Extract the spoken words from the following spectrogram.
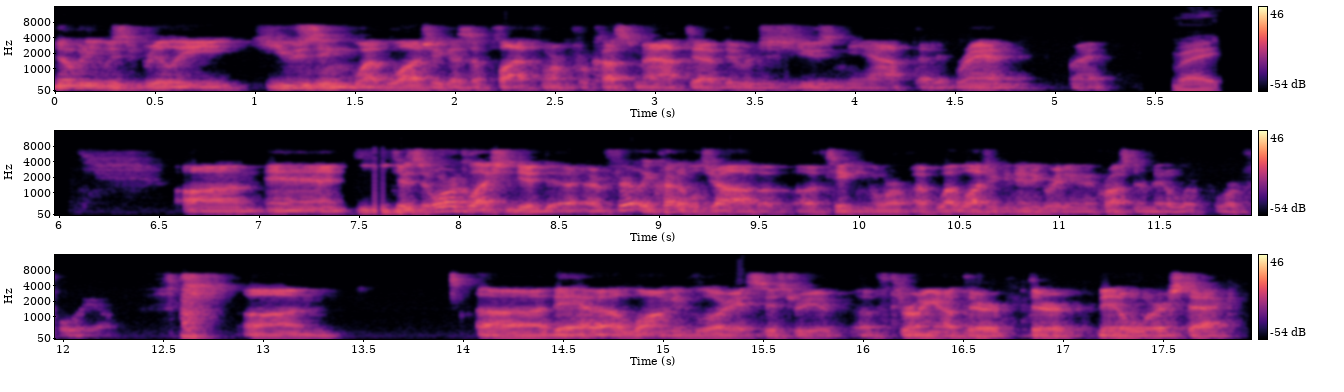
nobody was really using WebLogic as a platform for custom app dev. They were just using the app that it ran in, right? Right. Um, and because Oracle actually did a, a fairly credible job of, of taking or, of WebLogic and integrating it across their middleware portfolio. Um, uh, they had a long and glorious history of, of throwing out their their middleware stack,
